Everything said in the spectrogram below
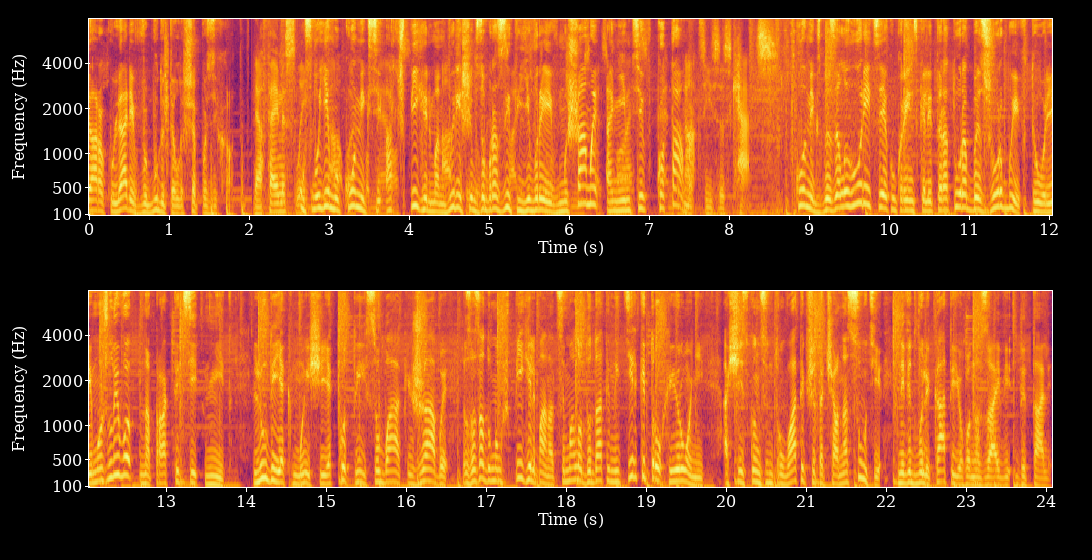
VR-окулярів ви будете лише позіхати. У своєму коміксі Арч Пігельман вирішив зобразити євреїв мишами, а німців котами. Комікс без алегорій це як українська література без журби. В теорії можливо, на практиці ні. Люди як миші, як коти, собаки, жаби. За задумом Шпігельмана це мало додати не тільки трохи іронії, а ще й сконцентрувати читача на суті, не відволікати його на зайві деталі.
